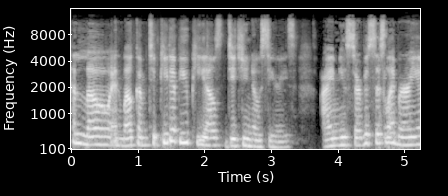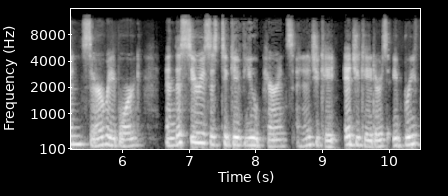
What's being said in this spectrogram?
Hello and welcome to PWPL's Did You Know series. I am your Services Librarian Sarah Rayborg, and this series is to give you parents and educate educators a brief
